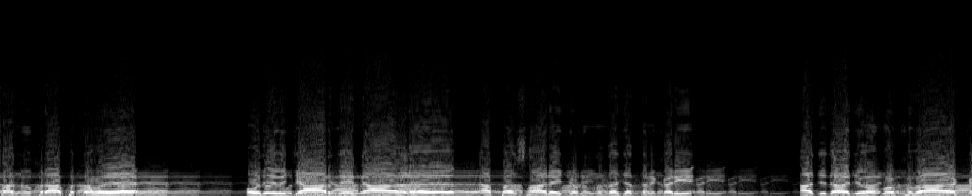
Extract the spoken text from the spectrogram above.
ਸਾਨੂੰ ਪ੍ਰਾਪਤ ਹੋਇਆ ਉਹਦੇ ਵਿਚਾਰ ਦੇ ਨਾਲ ਆਪਾਂ ਸਾਰੇ ਜੁੜਨ ਦਾ ਯਤਨ ਕਰੀਏ। ਅੱਜ ਦਾ ਜੋ ਮੁੱਖ ਵਾਕ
